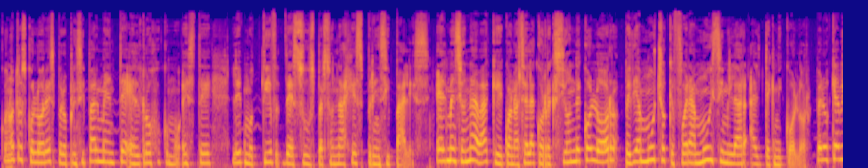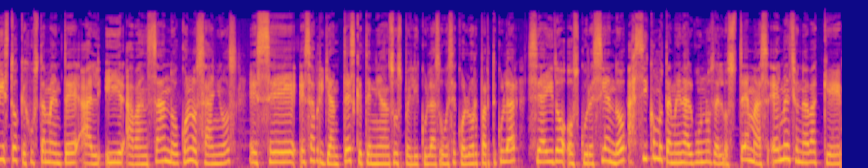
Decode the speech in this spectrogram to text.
con otros colores, pero principalmente el rojo como este leitmotiv de sus personajes principales. Él mencionaba que cuando hacía la corrección de color pedía mucho que fuera muy similar al Technicolor, pero que ha visto que justamente al ir avanzando con los años, ese, esa brillantez que tenían sus películas o ese color particular se ha ido oscureciendo, así como también algunos de los temas. Él mencionaba que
